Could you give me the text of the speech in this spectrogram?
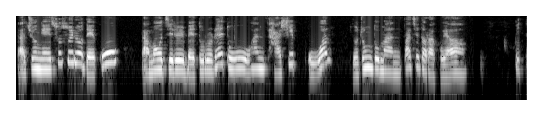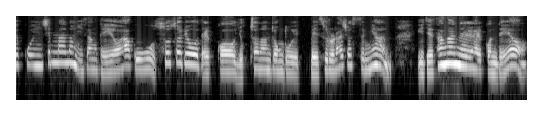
나중에 수수료 내고 나머지를 매도를 해도 한 45원? 요 정도만 빠지더라고요. 비트코인 10만원 이상 대여하고 수수료 낼 거 6천원 정도 매수를 하셨으면 이제 상환을 할 건데요.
